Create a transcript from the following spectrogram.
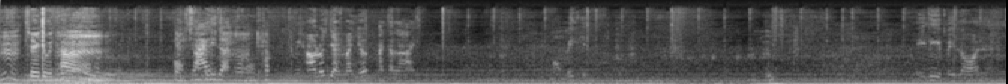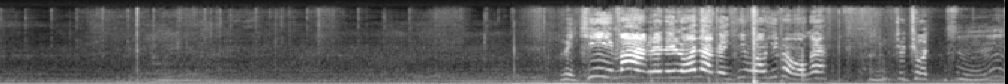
อืมช่วยดูทางอืมออกซ้ายนี่ด้วยทางครับไม่เอารถใหญ่มาเยอะอันตราย มองไม่เห็นไม่ รีบไม่ร้อนเหม็นขี้มากเลยในรถอะเหม็นขี้วัวขี้โผงอะชุดชุดๆหืม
